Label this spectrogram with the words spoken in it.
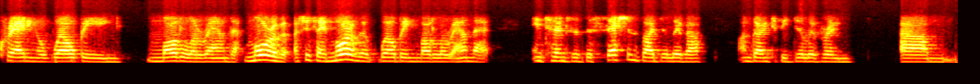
creating a well-being model around that. More of it, I should say, more of a well-being model around that. In terms of the sessions I deliver, I'm going to be delivering um,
